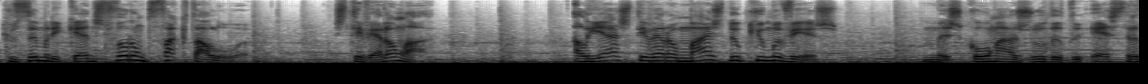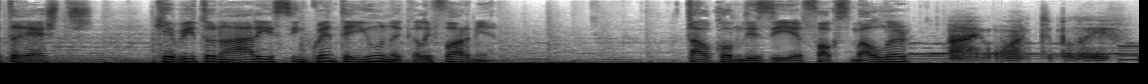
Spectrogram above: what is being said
que os americanos foram de facto à Lua. Estiveram lá. Aliás, estiveram mais do que uma vez, mas com a ajuda de extraterrestres que habitam na Área 51 na Califórnia. Tal como dizia Fox Mulder, I want to believe.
